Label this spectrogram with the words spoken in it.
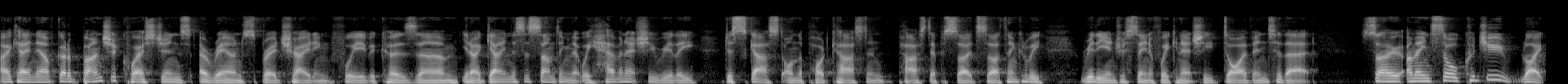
Okay, now I've got a bunch of questions around spread trading for you because, um, you know, again, this is something that we haven't actually really discussed on the podcast in past episodes. So I think it'll be really interesting if we can actually dive into that. So, I mean, Saul, could you like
